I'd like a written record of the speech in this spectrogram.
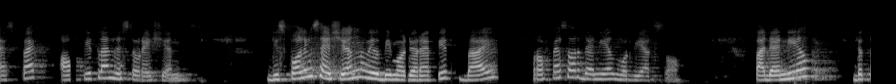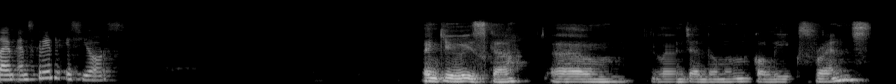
aspects of peatland restoration. This polling session will be moderated by Professor Daniel Murdiyarso. Pak Daniel, the time and screen is yours. Thank you, Iska. Um, and gentlemen, colleagues, friends,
